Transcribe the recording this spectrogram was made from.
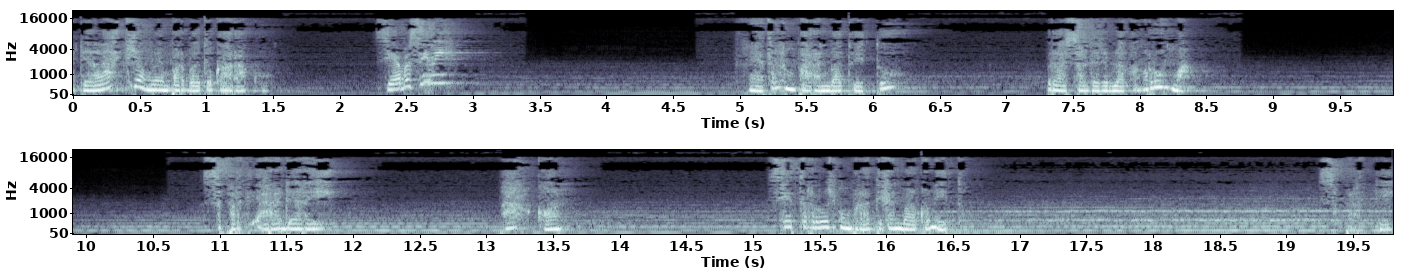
Ada lagi yang melempar batu ke arahku. Siapa sih ini? Ternyata lemparan batu itu berasal dari belakang rumah. Seperti arah dari balkon. Saya terus memperhatikan balkon itu. Seperti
